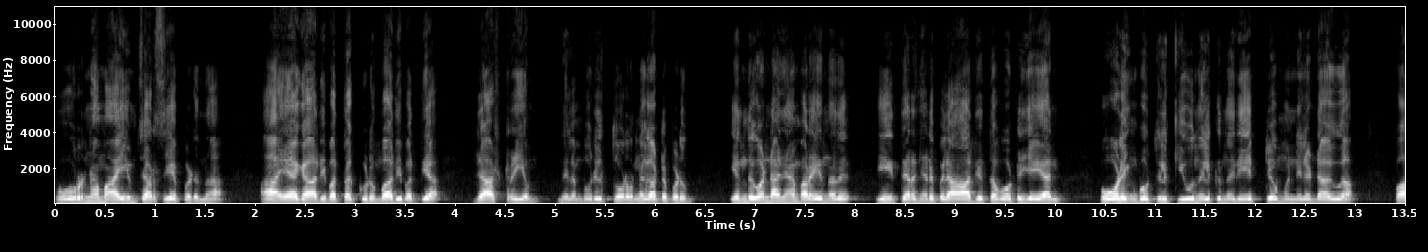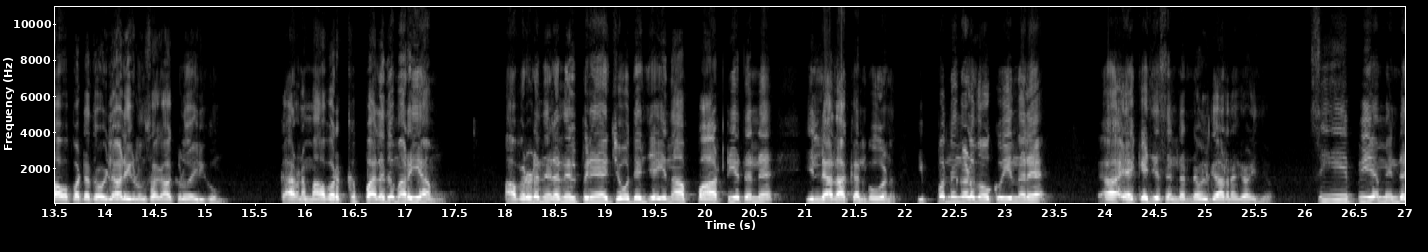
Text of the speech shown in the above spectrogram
പൂർണമായും ചർച്ച ചെയ്യപ്പെടുന്ന ആ ഏകാധിപത്യ കുടുംബാധിപത്യ രാഷ്ട്രീയം നിലമ്പൂരിൽ തുറന്നു കാട്ടപ്പെടും. എന്തുകൊണ്ടാണ് ഞാൻ പറയുന്നത്? ഈ തെരഞ്ഞെടുപ്പിൽ ആദ്യത്തെ വോട്ട് ചെയ്യാൻ പോളിംഗ് ബൂത്തിൽ ക്യൂ നിൽക്കുന്നതിന് ഏറ്റവും മുന്നിലുണ്ടാകുക പാവപ്പെട്ട തൊഴിലാളികളും സഖാക്കളും ആയിരിക്കും കാരണം അവർക്ക് പലതും അറിയാം. അവരുടെ നിലനിൽപ്പിനെ ചോദ്യം ചെയ്യുന്ന ആ പാർട്ടിയെ തന്നെ ഇല്ലാതാക്കാൻ പോവുകയാണ്. ഇപ്പം നിങ്ങൾ നോക്കൂ ഇന്നലെ എ കെ ജി സെന്ററിന്റെ ഉദ്ഘാടനം കഴിഞ്ഞു. സി പി എമ്മിന്റെ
